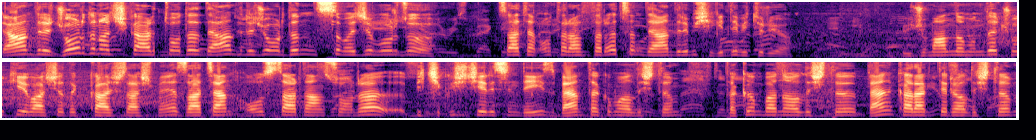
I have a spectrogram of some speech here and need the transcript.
DeAndre Jordan'a çıkarttı. O da DeAndre Jordan smacı vurdu. Zaten o taraflara atın DeAndre bir şekilde bitiriyor. Hücum anlamında çok iyi başladık karşılaşmaya. Zaten All-Star'dan sonra bir çıkış içerisindeyiz. Ben takıma alıştım. Takım bana alıştı. Ben karaktere alıştım.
